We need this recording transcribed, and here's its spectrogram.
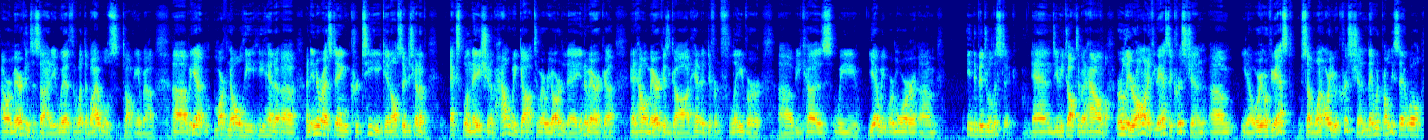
our American society with what the Bible's talking about. Uh, but yeah, Mark Noll he he had a, a, an interesting critique and also just kind of explanation of how we got to where we are today in America and how America's God had a different flavor uh, because we yeah we were more um, individualistic and you know, he talks about how earlier on, if you asked a Christian, um, you know, or, or if you asked someone, "Are you a Christian?" they would probably say, "Well,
